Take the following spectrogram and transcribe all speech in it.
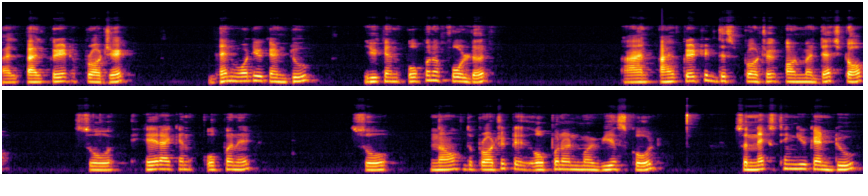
I'll, I'll create a project. Then what you can do you can open a folder and I've created this project on my desktop. So here I can open it. So now the project is open on my VS Code. So next thing you can do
